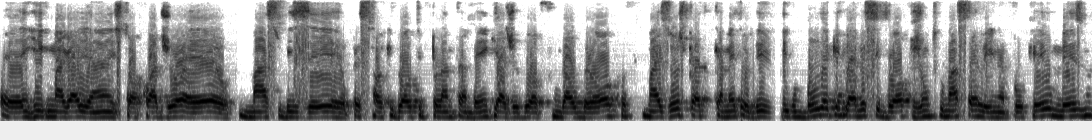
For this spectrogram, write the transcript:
é, Henrique Magalhães, Torquato Joel, Márcio Bezerra, o pessoal aqui do Altiplano também, que ajudou a fundar o bloco, mas hoje praticamente eu digo, Bula é quem leva esse bloco junto com Marcelina, porque eu mesmo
